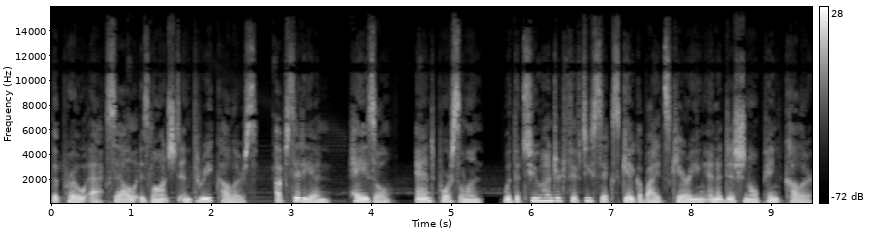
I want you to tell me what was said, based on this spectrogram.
The Pro XL is launched in three colors Obsidian, Hazel, and Porcelain, with the 256GB carrying an additional pink color.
